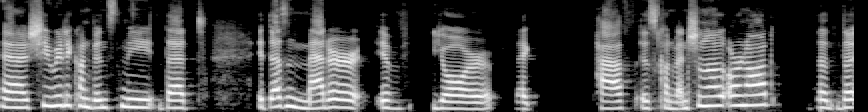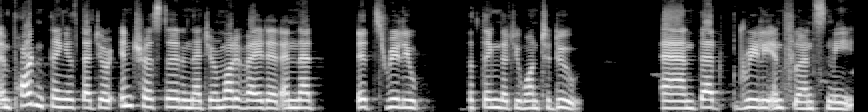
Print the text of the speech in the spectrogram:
uh, she really convinced me that it doesn't matter if your like path is conventional or not. The the important thing is that you're interested and that you're motivated and that it's really the thing that you want to do. and that really influenced me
